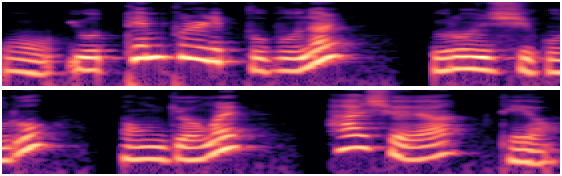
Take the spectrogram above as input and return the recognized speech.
어, 요 템플릿 부분을 이런 식으로 변경을 하셔야 돼요.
